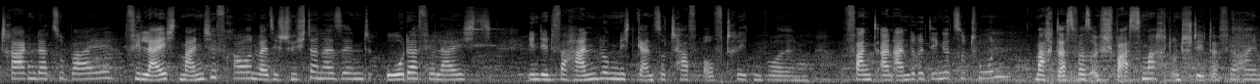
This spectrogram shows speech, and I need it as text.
tragen dazu bei. Vielleicht manche Frauen, weil sie schüchterner sind oder vielleicht in den Verhandlungen nicht ganz so tough auftreten wollen. Fangt an, andere Dinge zu tun, macht das, was euch Spaß macht und steht dafür ein.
